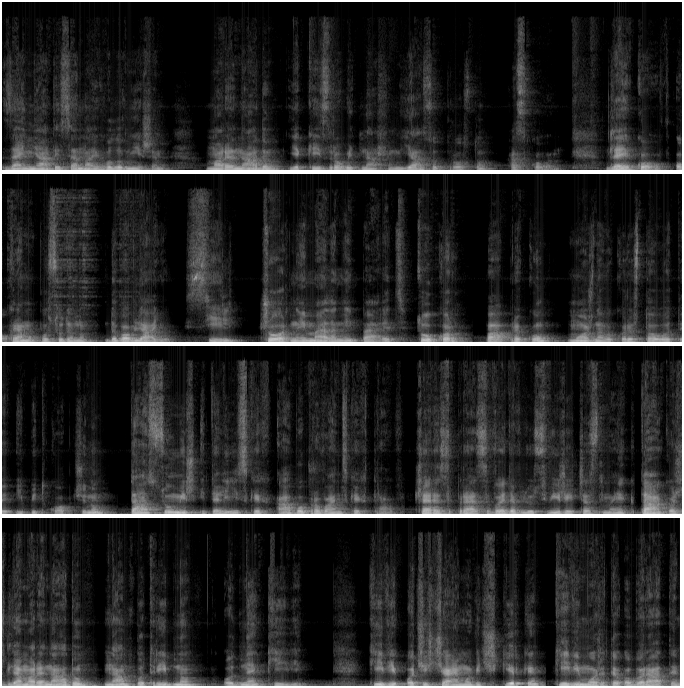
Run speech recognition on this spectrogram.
зайнятися найголовнішим маринадом, який зробить наше м'ясо просто казковим. Для якого в окрему посудину додаю сіль, чорний мелений перець, цукор, паприку, можна використовувати і підкопчену, та суміш італійських або прованських трав. Через прес видавлю свіжий чесник. Також для маринаду нам потрібно одне ківі. Ківі очищаємо від шкірки. Ківі можете обирати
